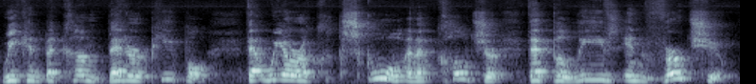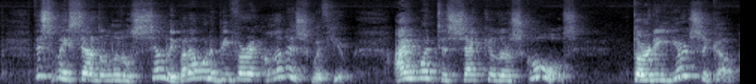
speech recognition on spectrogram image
we can become better people, that we are a school and a culture that believes in virtue. This may sound a little silly, but I want to be very honest with you. I went to secular schools 30 years ago,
